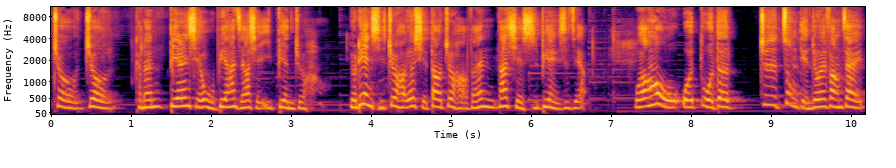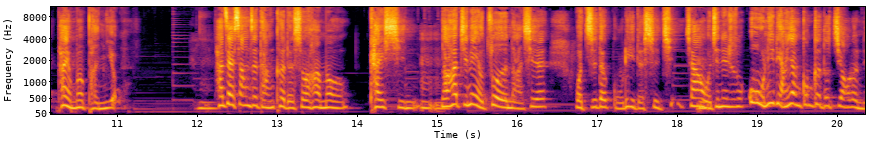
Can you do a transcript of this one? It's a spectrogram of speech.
就就就可能别人写五遍，他只要写一遍就好，有练习就好，有写到就好，反正他写十遍也是这样。然后我我我的。就是重点就会放在他有没有朋友，嗯，他在上这堂课的时候他有没有开心，嗯，然后他今天有做了哪些我值得鼓励的事情？像我今天就说，嗯、哦，你两样功课都教了呢，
